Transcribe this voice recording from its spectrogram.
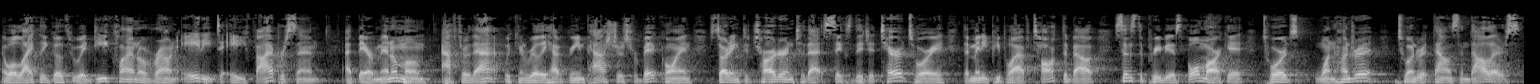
and will likely go through a decline of around 80 to 85% at bare minimum. After that, we can really have green pastures for Bitcoin starting to charter into that six digit territory that many people have talked about since the previous bull market towards 100, $200,000.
